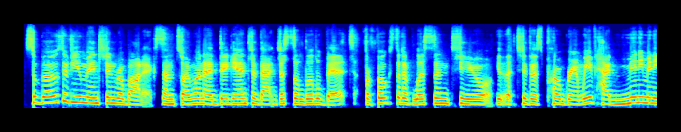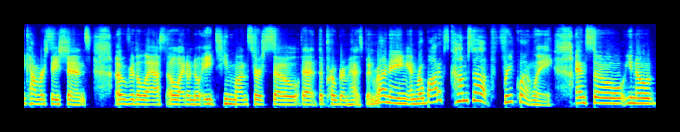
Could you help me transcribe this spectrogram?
So both of you mentioned robotics, and so I want to dig into that just a little bit. For folks that have listened to uh, to this program, we've had many many conversations over the last oh I don't know 18 months or so that the program has been running, and robotics comes up frequently. And so you know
